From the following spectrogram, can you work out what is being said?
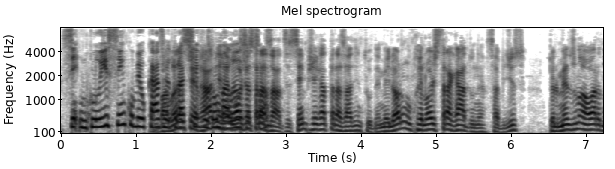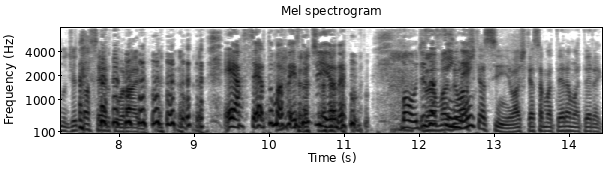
Se, incluir 5 mil casos Balanço retroativos num é relógio balanço só. atrasado. Você sempre chega atrasado em tudo. É melhor um relógio estragado, né? Sabe disso? Pelo menos uma hora no dia tá certo o horário. É, acerta uma vez no dia, né? Bom, diz Não, mas assim, eu né? acho que assim, eu acho que essa matéria é uma matéria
